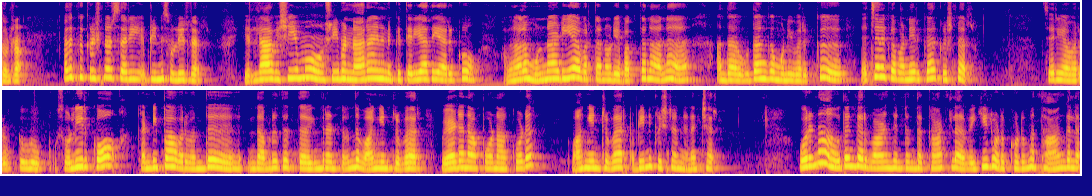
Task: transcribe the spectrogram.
சொல்கிறான் அதுக்கு கிருஷ்ணர் சரி அப்படின்னு சொல்லிடுறார். எல்லா விஷயமும் ஸ்ரீமன் நாராயணனுக்கு தெரியாதையாக இருக்கும் அதனால் முன்னாடியே அவர் தன்னுடைய பக்தனான அந்த உதங்க முனிவருக்கு எச்சரிக்கை பண்ணியிருக்கார் கிருஷ்ணர். சரி அவருக்கு சொல்லியிருக்கோம். கண்டிப்பாக அவர் வந்து இந்த அமிர்தத்தை இந்திரன்ட்டு வாங்கின்றுவர். வேடனா போனால் கூட வாங்கின்றுவர் அப்படின்னு கிருஷ்ணன் நினச்சார். ஒரு நாள் உதங்கர் வாழ்ந்துட்டு இருந்த காட்டில் வெயிலோட கொடுமை தாங்கலை.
